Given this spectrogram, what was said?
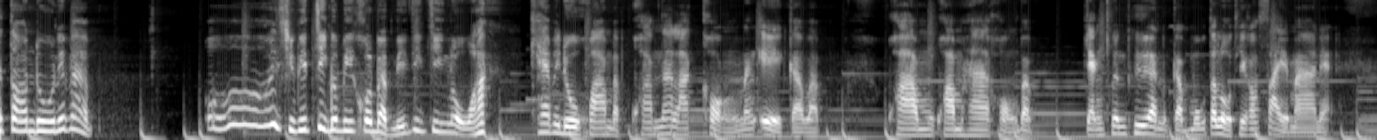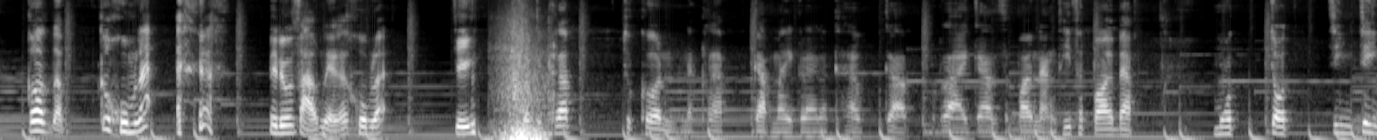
คือตอนดูนี่แบบ โอ้ยชีวิตจริงมันมีคนแบบนี้จริง ๆ เหรอวะ แค่ไปดูความแบบความน่ารักของนางเอกกับแบบความความฮาของแบบแก๊งเพื่อนๆ กับมุกตลกที่เขาใส่มาเนี่ย ก็แบบก็คุมละ ไปดูสาวเหนือก็คุมละ จริงสวัสดีครับทุกคนนะครับ กลับมาอีกแล้วนะครับ กับรายการสปอยหนังที่สปอยแบบหมดจดจริง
